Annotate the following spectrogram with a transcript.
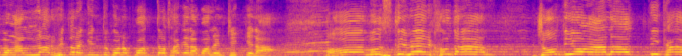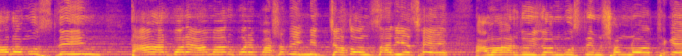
এবং আল্লাহর ভিতরে কিন্তু কোনো পদ্মা থাকে না, বলেন ঠিক কিনা? ও মুসলিমের খোদা যদিও আলাউদ্দিখা হলো মুসলিম, তারপরে আমার উপরে পাশবিক নির্যাতন চালিয়েছে। আমার দুইজন মুসলিম সৈন্য থেকে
